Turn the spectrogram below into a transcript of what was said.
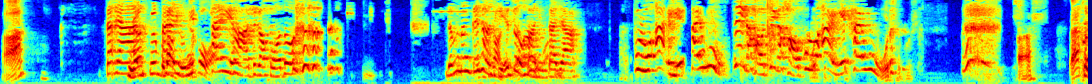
啊。大家大家有参与哈这个活动。能不能跟上节奏哈？你们大家，不如二爷开悟，这个好，这个好，不如二爷开悟。不是不是，啊，哎，很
